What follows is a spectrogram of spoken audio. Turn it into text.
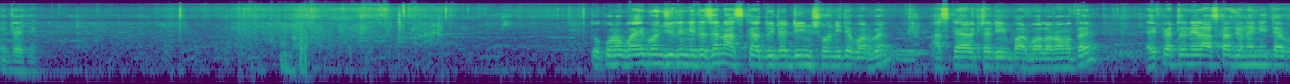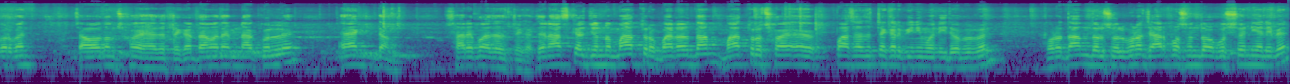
এই দেখেন। তো কোনো ভাই বোন যদি নিতে চান, আজকে দুইটা ডিম শো নিতে পারবেন। আজকে আরেকটা ডিম পারব আল্লাহর মতে এই পেটটা নিলে আজকের জন্য নিতে পারবেন চাওয়া দাম ছয় হাজার টাকা। দামাদামি না করলে একদম সাড়ে পাঁচ হাজার টাকা। যেন আজকের জন্য মাত্র বাটার দাম মাত্র ছয় পাঁচ হাজার টাকার বিনিময় নিতে পারবেন। কোনো দাম দর চলবো না। যার পছন্দ অবশ্যই নিয়ে নেবেন।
